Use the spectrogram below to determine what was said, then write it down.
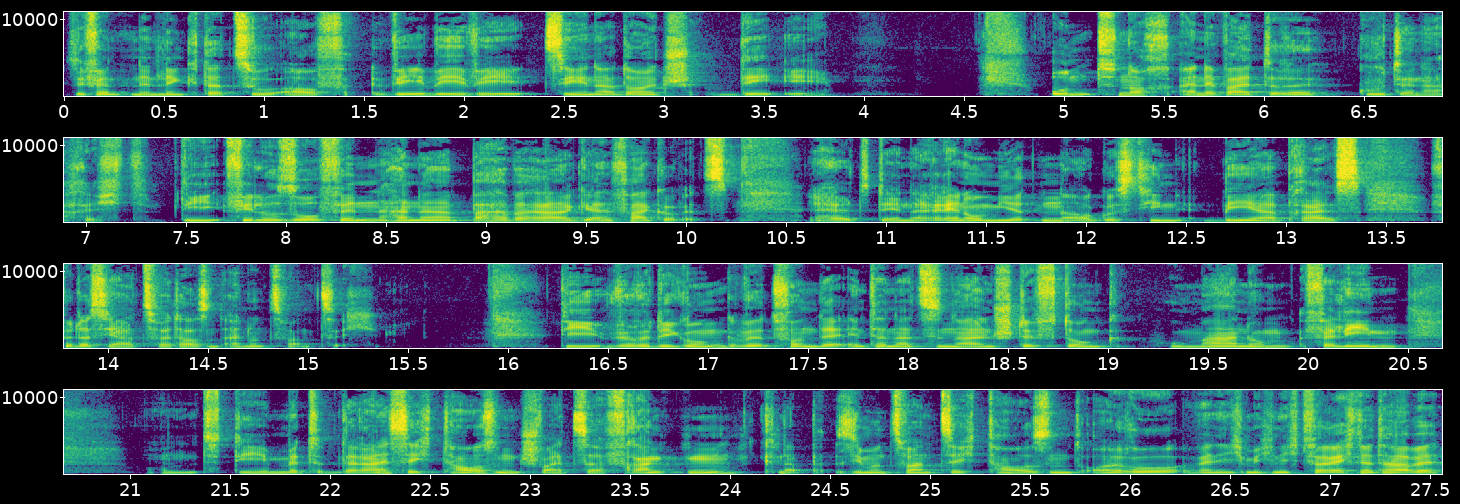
Sie finden den Link dazu auf www.zehnerdeutsch.de. Und noch eine weitere gute Nachricht. Die Philosophin Hanna Barbara Gerl-Falkowitz erhält den renommierten Augustin-Beer-Preis für das Jahr 2021. Die Würdigung wird von der internationalen Stiftung Humanum verliehen und die mit 30.000 Schweizer Franken, knapp 27.000 Euro, wenn ich mich nicht verrechnet habe,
